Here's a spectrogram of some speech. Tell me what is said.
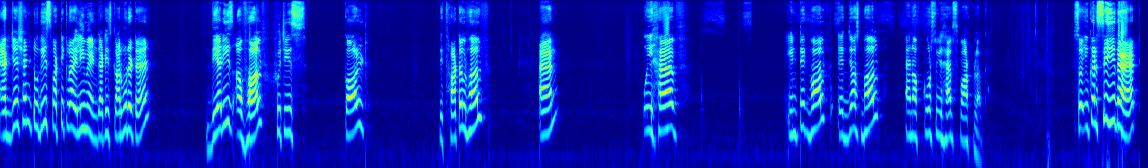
adjacent to this particular element that is carburetor there is a valve which is called the throttle valve and we have intake valve, exhaust valve and of course, we have spark plug. So, you can see that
